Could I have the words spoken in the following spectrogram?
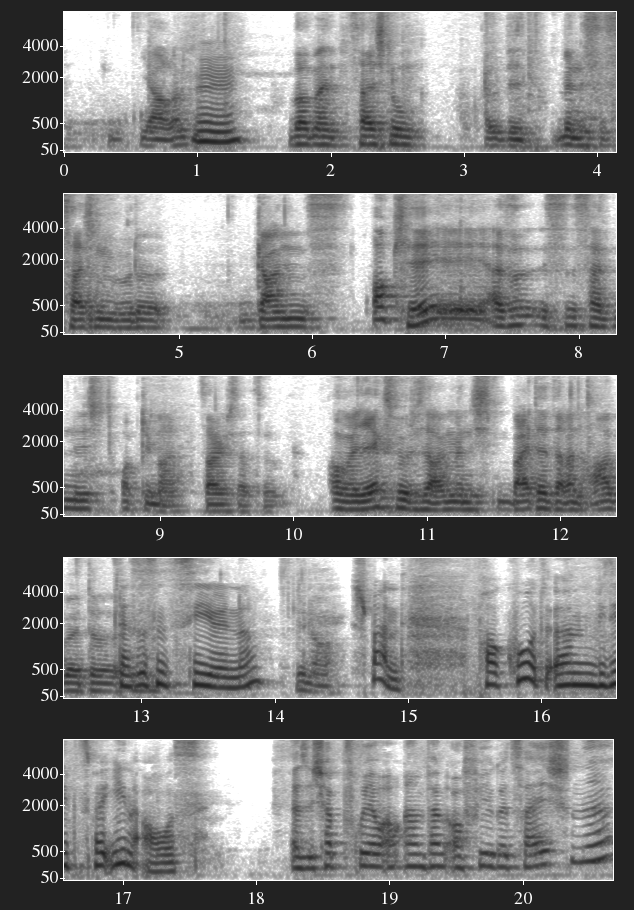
Jahren, mhm. war meine Zeichnung, also wenn ich es zeichnen würde, ganz okay. Also es ist halt nicht optimal, sage ich dazu. Aber jetzt würde ich sagen, wenn ich weiter daran arbeite. Das ist ein Ziel, ne? Genau. Spannend. Frau Kurt, ähm, wie sieht es bei Ihnen aus? Also ich habe früher am Anfang auch viel gezeichnet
